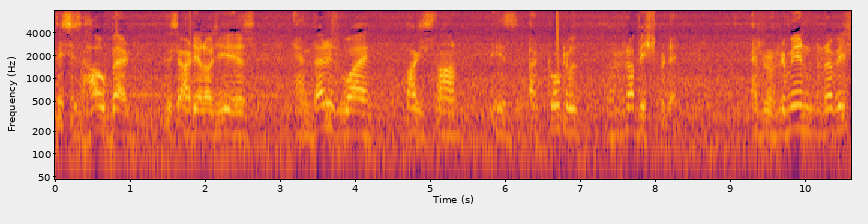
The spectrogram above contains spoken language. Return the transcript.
This is how bad this ideology is, and that is why Pakistan is a total rubbish today. It will remain rubbish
